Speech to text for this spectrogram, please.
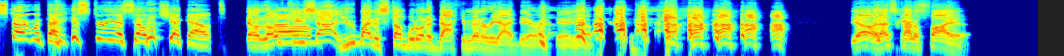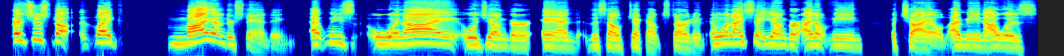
start with the history of self checkout. Yo, low key Um, shot. You might have stumbled on a documentary idea right there, yo. yo, that's kind of fire. It's just not like my understanding, at least when I was younger and the self checkout started. And when I say younger, I don't mean a child. I mean I was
